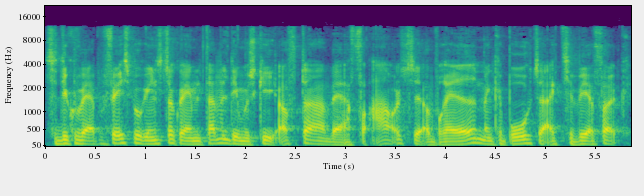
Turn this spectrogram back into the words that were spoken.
Så det kunne være på Facebook og Instagram, der vil det måske oftere være forarvelse og vrede, man kan bruge til at aktivere folk.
